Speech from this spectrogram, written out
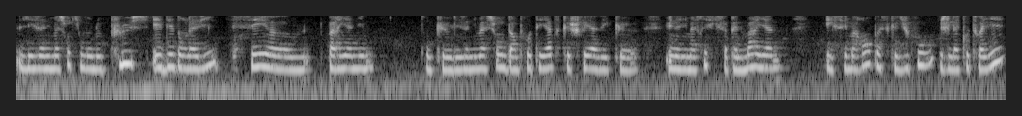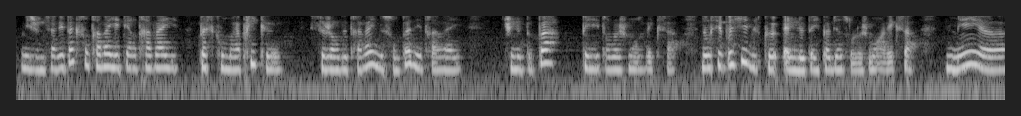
les animations qui m'ont le plus aidé dans la vie, c'est euh, Paris Anime. Donc les animations d'impro-théâtre que je fais avec une animatrice qui s'appelle Marianne. Et c'est marrant parce que du coup, je la côtoyais, mais je ne savais pas que son travail était un travail. Parce qu'on m'a appris que ce genre de travail ne sont pas des travails. Tu ne peux pas payer ton logement avec ça. Donc c'est possible qu'elle ne paye pas bien son logement avec ça. Mais euh,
